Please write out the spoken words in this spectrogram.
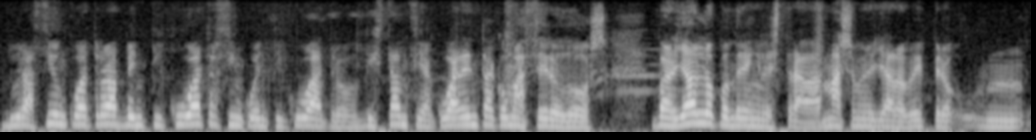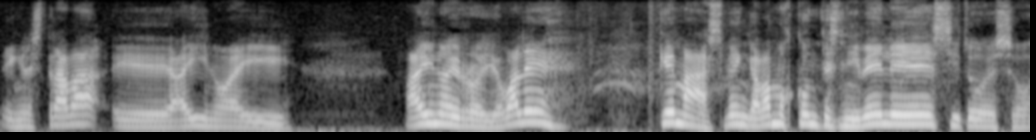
Duración 4 horas 24.54. Distancia 40,02. Bueno, ya os lo pondré en el Strava, más o menos ya lo veis, pero mm, en el Strava eh, ahí no hay... Ahí no hay rollo, ¿vale? ¿Qué más? Venga, vamos con desniveles y todo eso.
